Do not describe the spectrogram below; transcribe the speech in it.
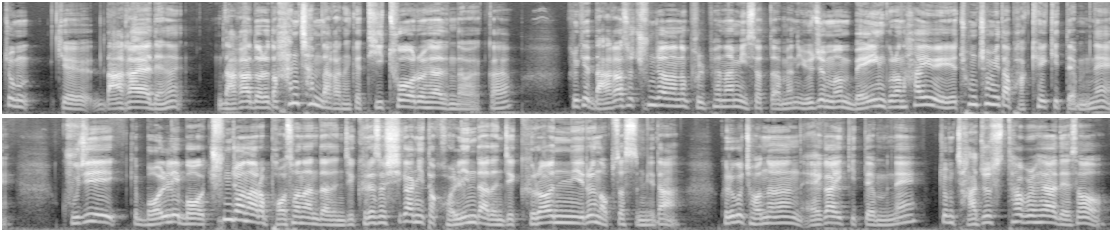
좀 이렇게 나가야 되는 나가더라도 한참 나가는 그 디투어를 해야 된다고 할까요? 그렇게 나가서 충전하는 불편함이 있었다면 요즘은 메인 그런 하이웨이에 촘촘히 다 박혀 있기 때문에 굳이 멀리 뭐 충전하러 벗어난다든지 그래서 시간이 더 걸린다든지 그런 일은 없었습니다. 그리고 저는 애가 있기 때문에 좀 자주 스탑을 해야 돼서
